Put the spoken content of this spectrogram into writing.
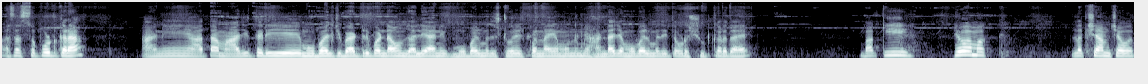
असा सपोर्ट करा. आणि आता माझी तरी मोबाईलची बॅटरी पण डाऊन झाली आणि मोबाईलमध्ये स्टोरेज पण नाही आहे म्हणून मी हांडाच्या मोबाईलमध्ये तेवढं शूट करत आहे. बाकी ठेवा मग लक्ष आमच्यावर.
